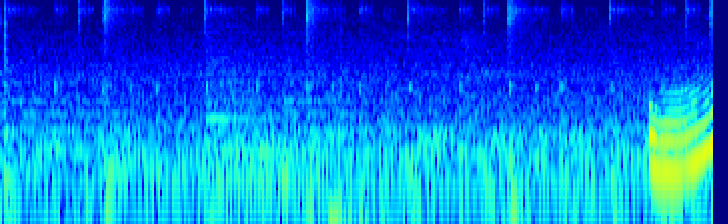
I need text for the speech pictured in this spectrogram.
Uh,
